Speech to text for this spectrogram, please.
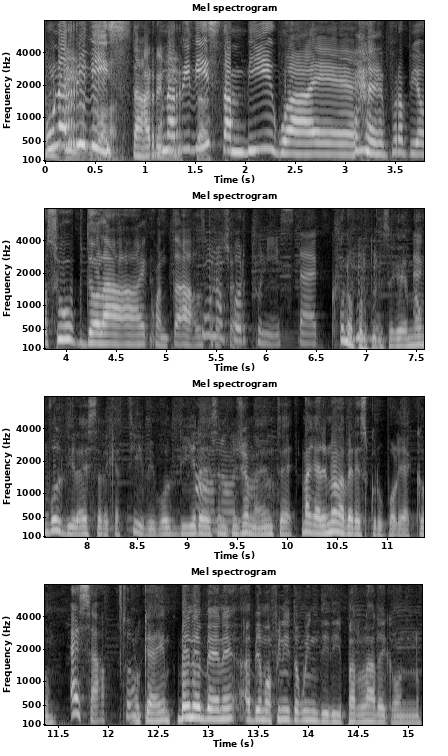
Una rivista, Una una rivista ambigua e proprio subdola e quant'altro. Un cioè. opportunista, ecco. Un opportunista che non vuol dire essere cattivi, vuol dire semplicemente magari non avere scrupoli, ecco. Esatto. Ok, bene bene, abbiamo finito quindi di parlare con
